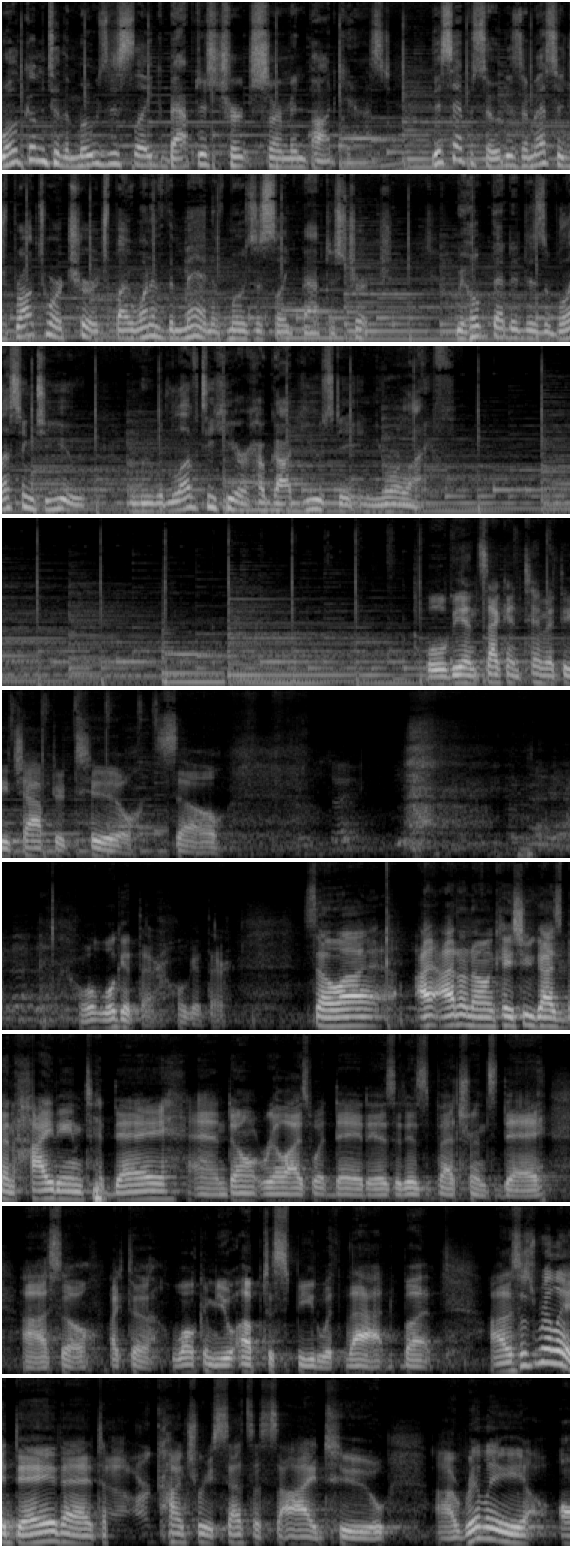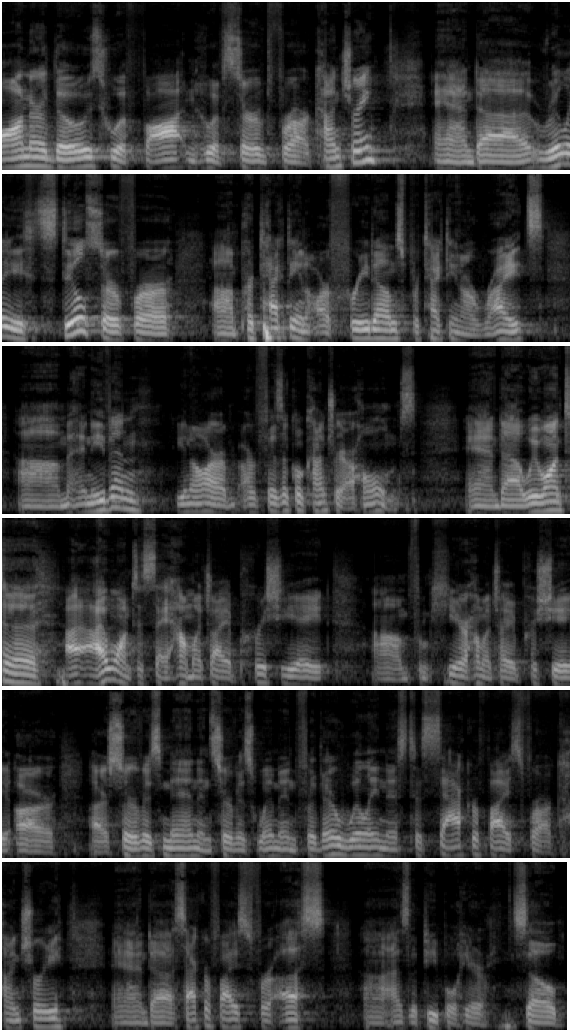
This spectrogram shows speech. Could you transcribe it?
Welcome to the Moses Lake Baptist Church Sermon Podcast. This episode is a message brought to our church by one of the men of Moses Lake Baptist Church. We hope that it is a blessing to you, and we would love to hear how God used it in your life. We'll be in 2 Timothy chapter 2. So we'll, we'll get there. We'll get there. So uh, I, I, don't know, in case you guys have been hiding today and don't realize what day it is, it is Veterans Day. Uh, so I'd like to welcome you up to speed with that. But uh, this is really a day that uh, our country sets aside to uh, really honor those who have fought and who have served for our country and uh, really still serve for protecting our freedoms, protecting our rights, um, and even you know, our, our physical country, our homes. And uh, we want to, I, I, want to say how much I appreciate um, from here, how much I appreciate our, our servicemen and servicewomen for their willingness to sacrifice for our country and uh, sacrifice for us uh, as the people here. So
